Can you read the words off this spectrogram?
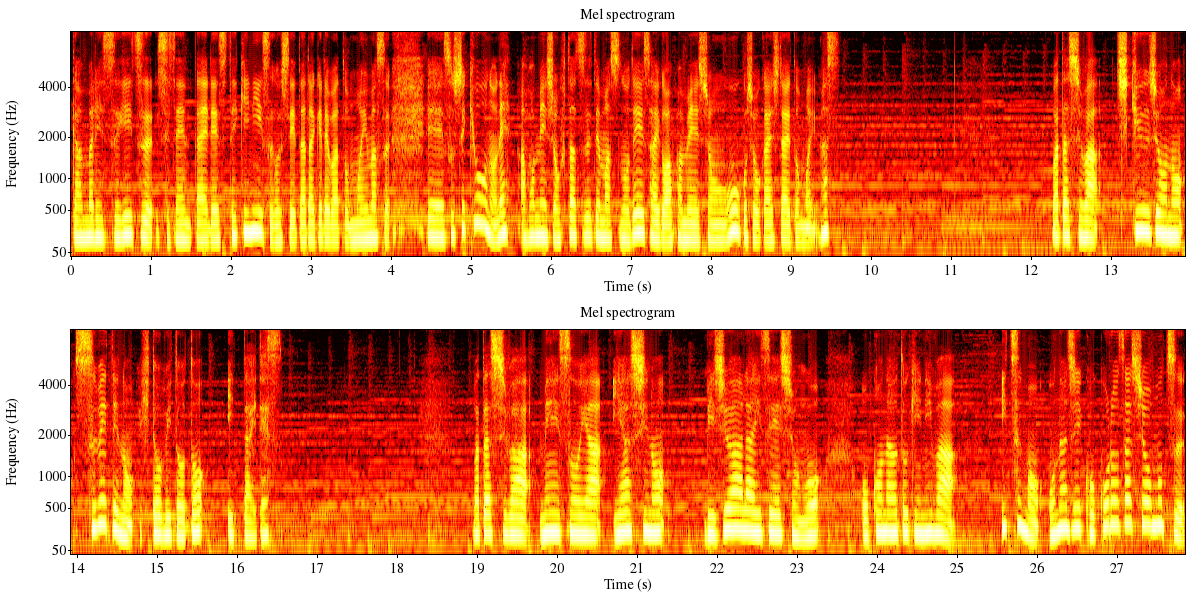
頑張りすぎず自然体で素敵に過ごしていただければと思います、えー、そして今日のねアファメーション2つ出てますので最後アファメーションをご紹介したいと思います。私は地球上のすべての人々と一体です。私は瞑想や癒しのビジュアライゼーションを行う時にはいつも同じ志を持つ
